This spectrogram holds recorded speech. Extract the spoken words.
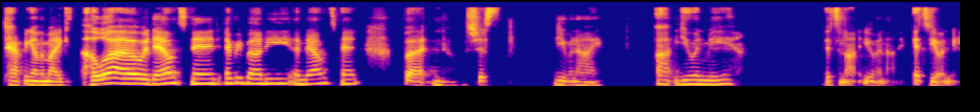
tapping on the mic. Hello, announcement, everybody, announcement. But no, it's just you and I. Uh, you and me. It's not you and I, it's you and me.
